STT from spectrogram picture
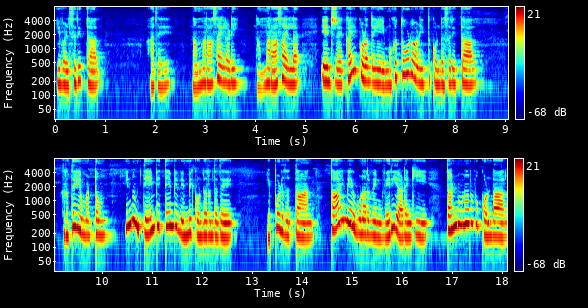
இவள் சிரித்தாள். அது நம்ம ராசா இல்லடி நம்ம ராசா இல்லை என்று கை குழந்தையை முகத்தோடு அணைத்து கொண்டு சிரித்தாள். ஹிருதயம் மட்டும் இன்னும் தேம்பி தேம்பி விம்மி கொண்டிருந்தது. இப்பொழுது தான் தாய்மை உணர்வின் வெறி அடங்கி தன்னுணர்வு கொண்டால்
